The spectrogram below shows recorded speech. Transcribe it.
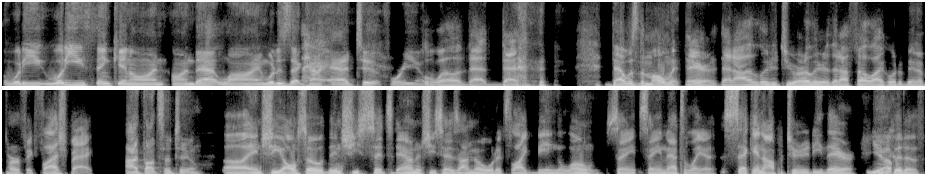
What do you what are you thinking on on that line? What does that kind of add to it for you? Well, that that that was the moment there that I alluded to earlier that I felt like would have been a perfect flashback. I thought so too. Uh, and she also then she sits down and she says, "I know what it's like being alone." Saying saying that to Leia. Second opportunity there. You could have,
